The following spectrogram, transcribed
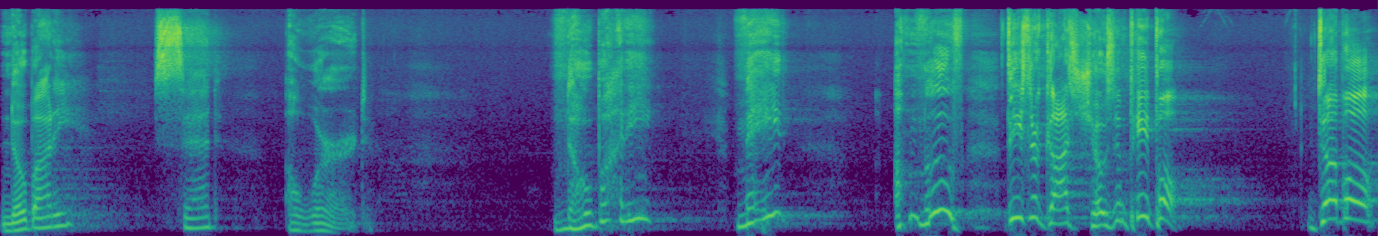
Nobody said a word. Nobody made a move. These are God's chosen people. Double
